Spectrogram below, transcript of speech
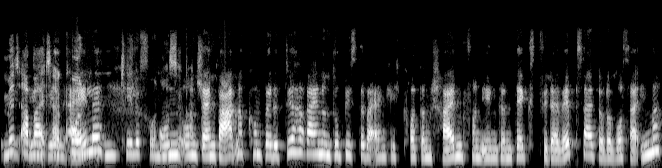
Mitarbeiter, in Eile Kunden, Telefon. Und, und dein Partner kommt bei der Tür herein und du bist aber eigentlich gerade am Schreiben von irgendeinem Text für deine Website oder was auch immer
